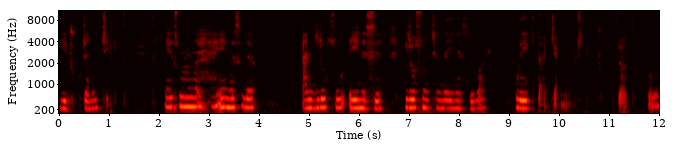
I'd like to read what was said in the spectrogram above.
Diye çok canım çekti. En sonunda en nesile yani Giresun Eynesi. Giresun içinde Eynesi var. Oraya giderken yemiştim. Çok güzel tadı.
